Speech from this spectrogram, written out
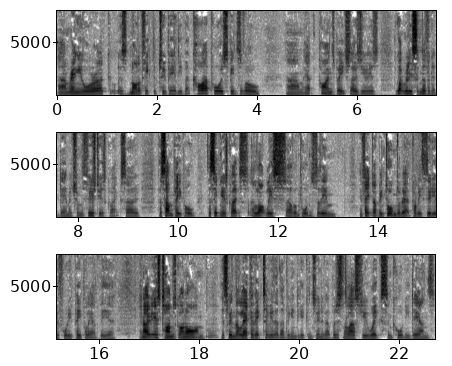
Um, Rangiora is not affected too badly, but Kaiapoi, Spencerville, um, out the Pines Beach, those areas have got really significant damage from the first earthquake. So, for some people, the second earthquake's a lot less of importance to them. In fact, I've been talking to about probably 30 or 40 people out there, and as time's gone on, Mm. it's been the lack of activity that they've begun to get concerned about. But just in the last few weeks in Courtney Downs,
